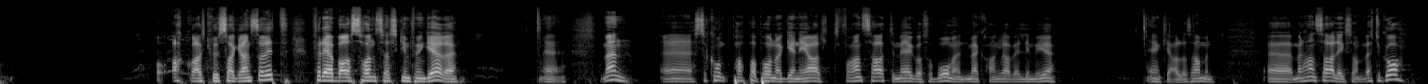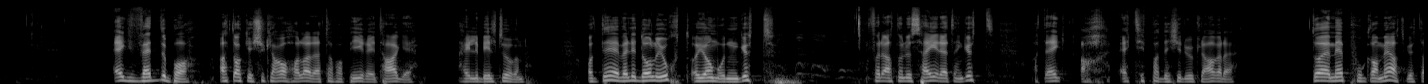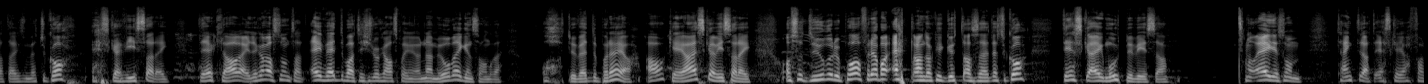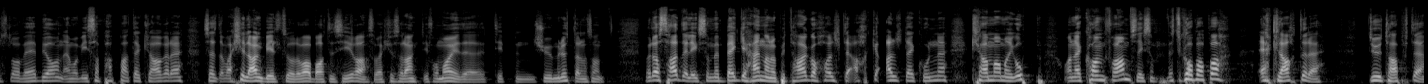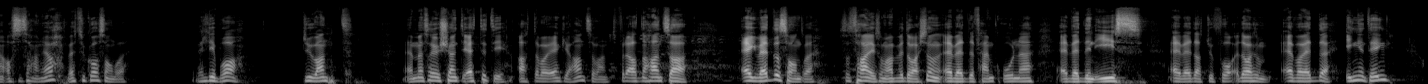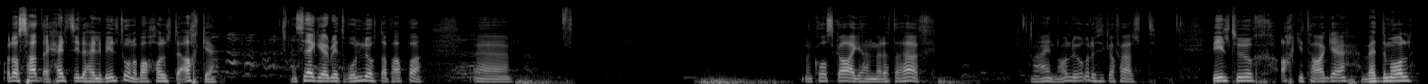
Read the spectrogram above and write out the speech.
akkurat kryssa grensa litt. For det er bare sånn søsken fungerer. Eh, men eh, så kom pappa på noe genialt. For han sa til meg og broren min Vi krangla veldig mye. Egentlig alle sammen. Eh, men han sa liksom Vet du hva? Jeg vedder på at dere ikke klarer å holde dette papiret i taket hele bilturen. Og det er veldig dårlig gjort å gjøre mot en gutt. For når du sier det til en gutt at jeg, ah, jeg tipper at ikke du klarer det, da er vi programmert gutt, at jeg liksom, vet du hva, jeg skal vise deg. Det klarer jeg. Det kan være sånn at Jeg vedder på at ikke du klarer å springe under murveggen. Sondre. Åh, oh, du vedder på det, ja? Ah, ok, ja, jeg skal vise deg. Og så durer du på, for det er bare et eller annet dere gutter som sier vet du hva, det skal jeg motbevise. Og Jeg liksom tenkte at jeg skal i hvert fall slå Vebjørn. Jeg må vise pappa at jeg klarer det. Så Det var ikke lang biltur, det var bare til Sira. så det var ikke så langt ifra meg, det tippen 20 minutter eller noe sånt. Men da satt jeg liksom med begge hendene oppi taket og holdt det arket alt jeg kunne. meg opp. Og når jeg kom fram, så liksom Vet du hva, pappa? Jeg klarte det. Du tapte. Og så sa han ja, vet du hva, Sondre? Veldig bra. Du vant. Eh, men så har jeg skjønt i ettertid at det var egentlig han som vant. For når han sa jeg vedder, Sondre, så sa han liksom, det var ikke sånn jeg vedder fem kroner, jeg vedder en is jeg vedder at du får, det var liksom, jeg var vedde. Ingenting. Og da satt jeg helt stille hele bilturen og bare holdt det arket. Så jeg er blitt rundlurt av pappa. Eh, men hvor skal jeg hen med dette her? Nei, nå lurer du sikkert fælt. Biltur, ark i taket, veddemål.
